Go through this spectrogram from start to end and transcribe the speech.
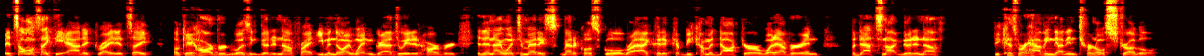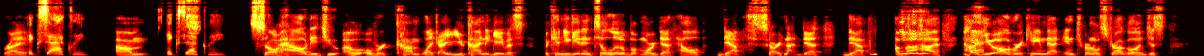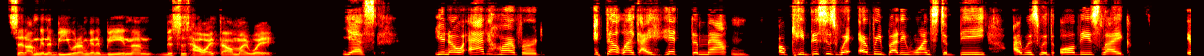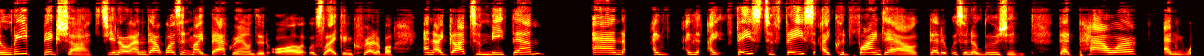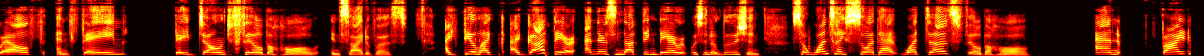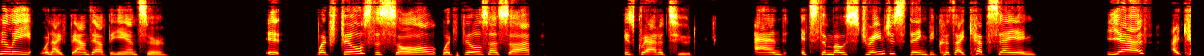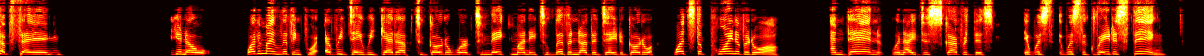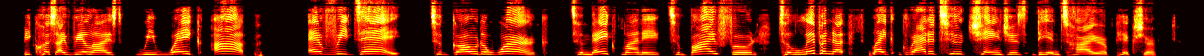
it's almost like the addict, right? It's like, okay, Harvard wasn't good enough, right? Even though I went and graduated Harvard and then I went to med- medical school, right? I could have become a doctor or whatever. And, but that's not good enough because we're having that internal struggle, right? Exactly. Um, exactly. So how did you overcome, like I, you kind of gave us, but can you get into a little bit more death, how depth, sorry, not death, depth about how, how yeah. you overcame that internal struggle and just said, I'm going to be what I'm going to be. And I'm, this is how I found my way. Yes. You know, at Harvard, I felt like I hit the mountain. Okay. This is where everybody wants to be. I was with all these like elite big shots, you know, and that wasn't my background at all. It was like incredible. And I got to meet them and I, I, I face to face, I could find out that it was an illusion, that power and wealth and fame, they don't fill the hole inside of us. I feel like I got there and there's nothing there. It was an illusion. So once I saw that, what does fill the hole? And finally, when I found out the answer, it, what fills the soul, what fills us up is gratitude. And it's the most strangest thing because I kept saying, yes, I kept saying, you know, what am I living for? Every day we get up to go to work, to make money, to live another day, to go to, what's the point of it all? And then when I discovered this, it was, it was the greatest thing because I realized we wake up every day to go to work, to make money, to buy food, to live in a, like gratitude changes the entire picture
